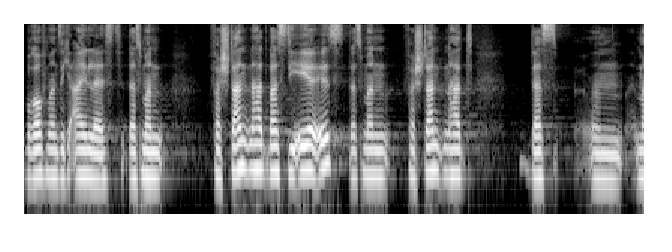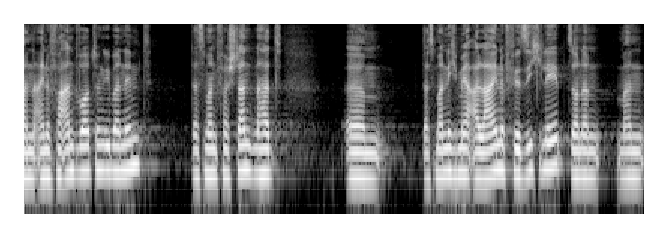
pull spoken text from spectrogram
worauf man sich einlässt, dass man verstanden hat, was die Ehe ist, dass man verstanden hat, dass ähm, man eine Verantwortung übernimmt, dass man verstanden hat, ähm, dass man nicht mehr alleine für sich lebt, sondern man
